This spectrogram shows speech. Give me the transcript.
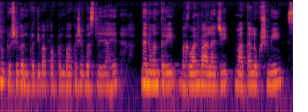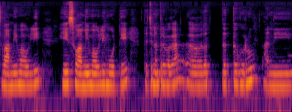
छोटूसे गणपती बाप्पा पण बघा कसे बसलेले आहेत. धन्वंतरी भगवान बालाजी माता लक्ष्मी स्वामी माऊली हे स्वामी माऊली मोठे. त्याच्यानंतर बघा अ, दत्त दत्तगुरू आणि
